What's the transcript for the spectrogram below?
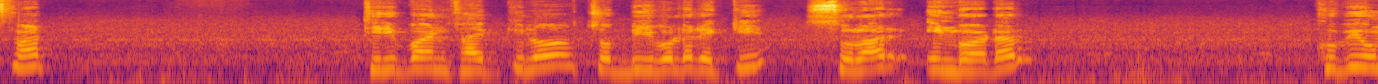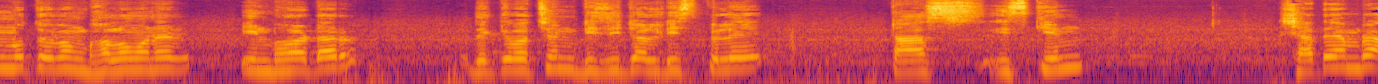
smart three point five kilo চব্বিশ ভোল্টের একটি সোলার ইনভার্টার খুবই উন্নত এবং ভালো মানের ইনভার্টার দেখতে পাচ্ছেন ডিজিটাল ডিসপ্লে টাচ স্ক্রিন সাথে আমরা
